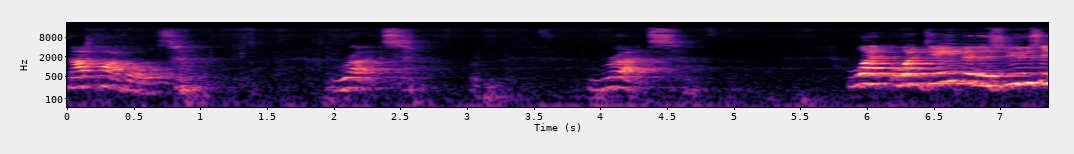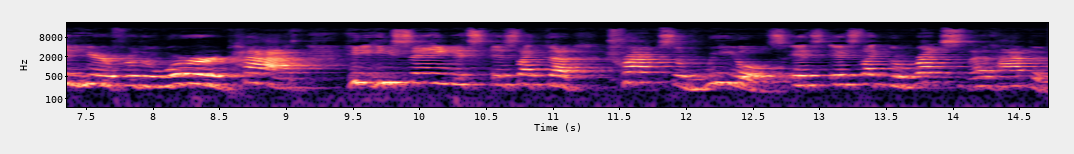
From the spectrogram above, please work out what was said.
Not potholes, ruts. Ruts. What, what David is using here for the word path, he, he's saying it's, it's like the tracks of wheels, it's, it's like the ruts that happen.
